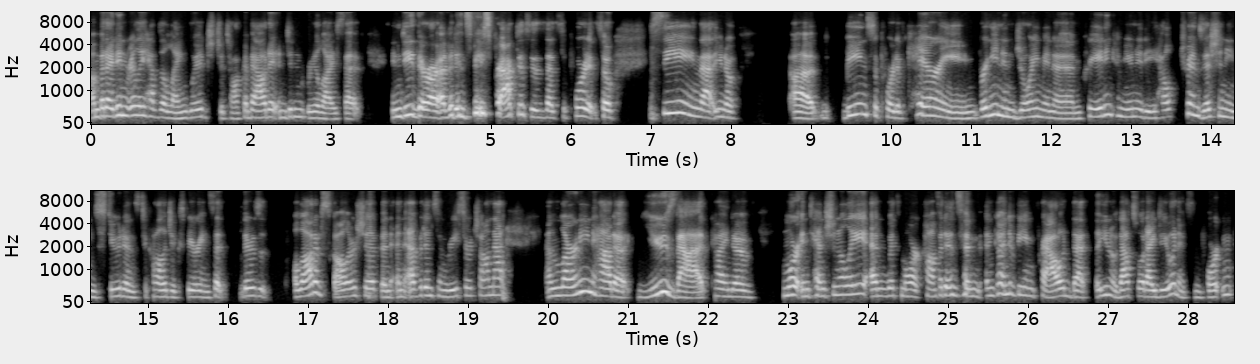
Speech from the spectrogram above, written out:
Um, but I didn't really have the language to talk about it and didn't realize that indeed there are evidence-based practices that support it. So seeing that, you know, uh, being supportive, caring, bringing enjoyment in, creating community, help transitioning students to college experience, that there's a lot of scholarship and, and evidence and research on that, and learning how to use that kind of more intentionally and with more confidence and, and kind of being proud that, you know, that's what I do and it's important,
